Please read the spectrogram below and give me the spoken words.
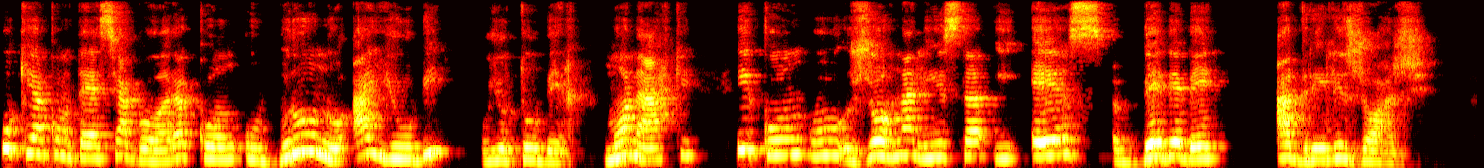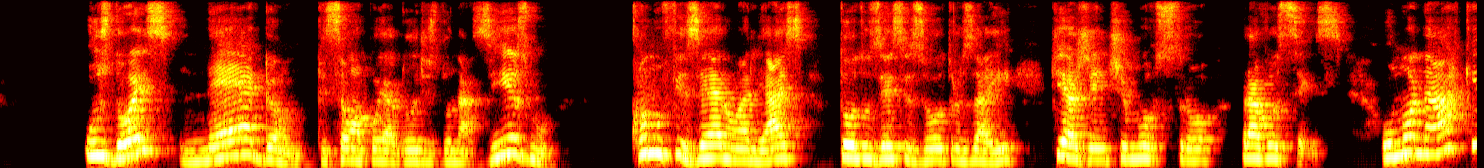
o que acontece agora com o Bruno Ayubi, o youtuber Monarque, e com o jornalista e ex-BBB Adriles Jorge. Os dois negam que são apoiadores do nazismo, como fizeram, aliás, todos esses outros aí que a gente mostrou para vocês. O monarque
